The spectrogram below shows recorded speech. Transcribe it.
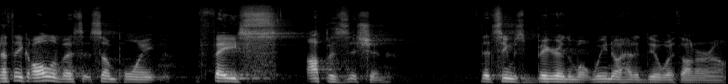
And I think all of us at some point face opposition that seems bigger than what we know how to deal with on our own.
